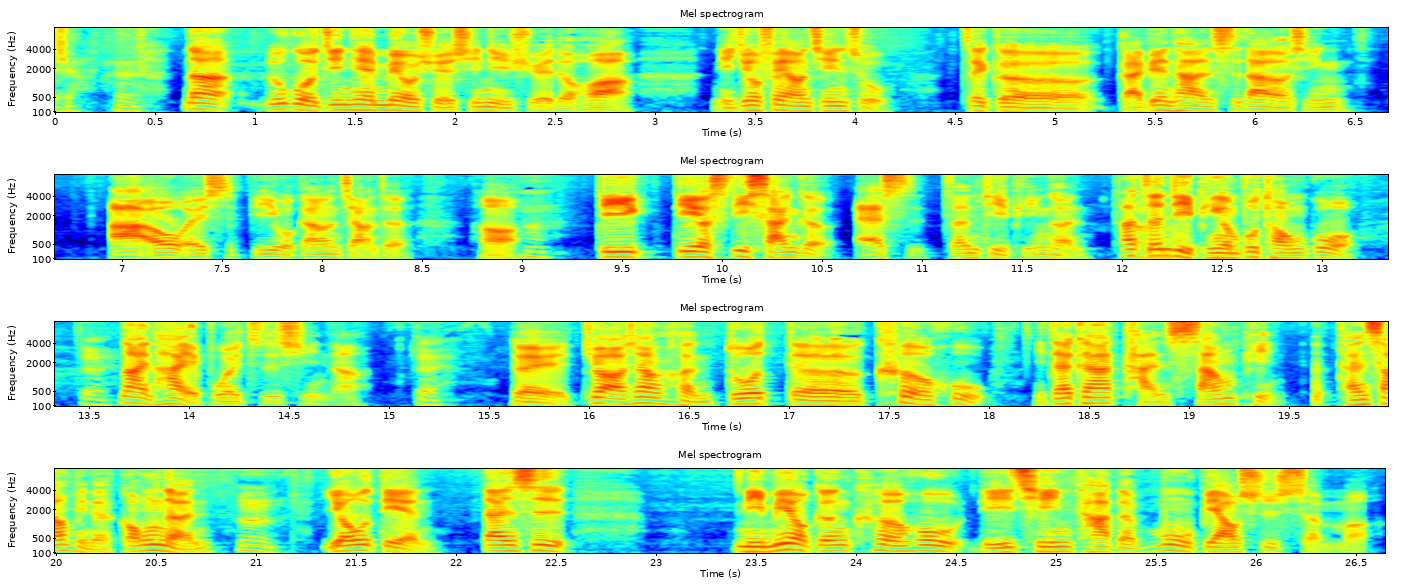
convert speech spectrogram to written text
那如果今天没有学心理学的话，你就非常清楚这个改变他的四大核心 R O S B，我刚刚讲的，哦，嗯第一、第二、第三个 S 整体平衡，它整体平衡不通过，对那它也不会执行啊。对对，就好像很多的客户，你在跟他谈商品，谈商品的功能、嗯优点，但是你没有跟客户厘清他的目标是什么。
